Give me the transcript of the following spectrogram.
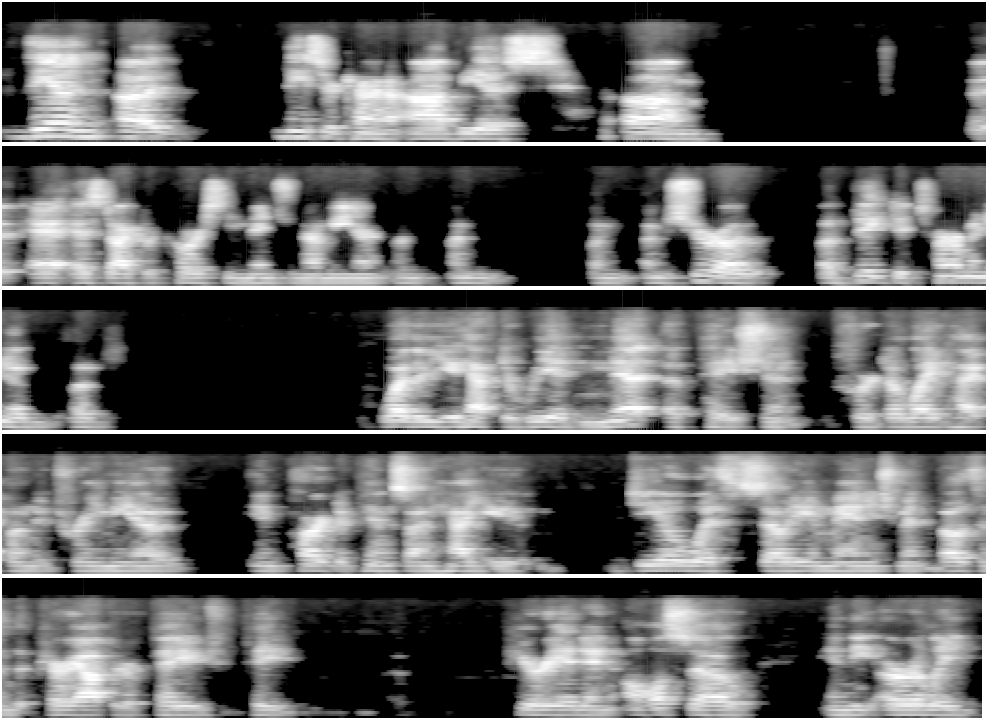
then uh, these are kind of obvious. Um, as Dr. Karsy mentioned, I mean, I'm, I'm, I'm, I'm sure a big determinant of, of whether you have to readmit a patient for delayed hyponatremia in part depends on how you deal with sodium management, both in the perioperative page, pay, period and also in the early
